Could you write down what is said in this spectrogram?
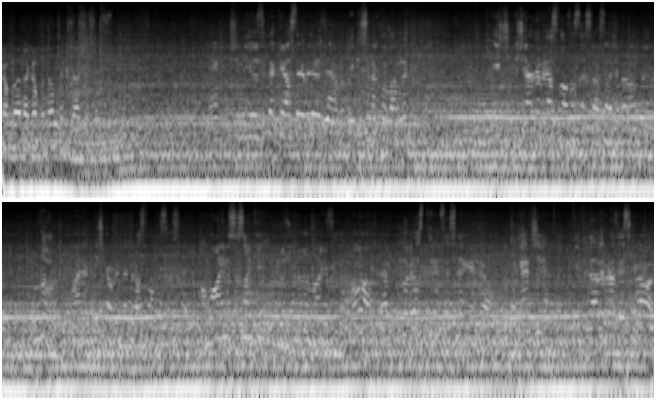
Kapıları da kapatalım da güzel ses olsun. Hem Yüzlükle kıyaslayabiliriz yani. Bu ikisini de kullandık. İç, içeride biraz fazla ses var sadece ben onu duyuyorum. Burada mı? Aynen iç kabinde biraz fazla ses var. Ama aynısı sanki gözümde de var gibi. Ama yani bunda biraz trim sesine geliyor. E, gerçi fitilerde biraz eskime var.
